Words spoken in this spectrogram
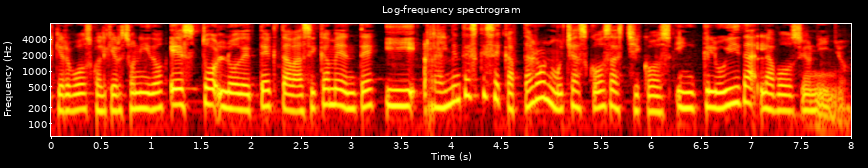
cualquier voz, cualquier sonido. Esto lo detecta básicamente y realmente es que se captaron muchas cosas, chicos, incluida la voz de un niño.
